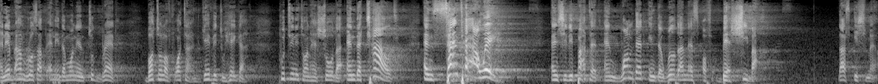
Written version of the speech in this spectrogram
And Abraham rose up early in the morning and took bread, bottle of water, and gave it to Hagar, putting it on her shoulder, and the child, and sent her away. And she departed and wandered in the wilderness of Beersheba. That's Ishmael.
